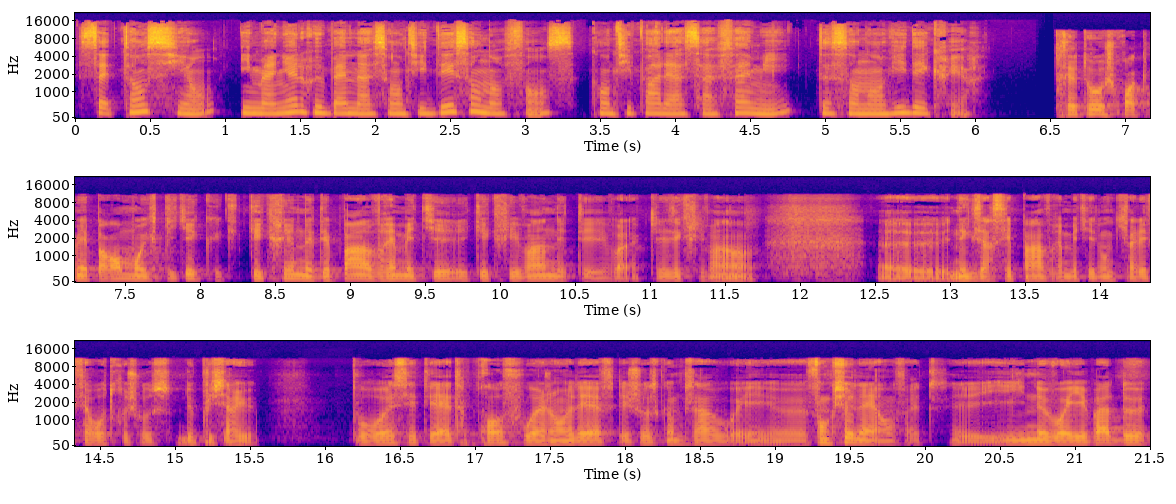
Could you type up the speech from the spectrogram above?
Cette tension, Emmanuel Ruben l'a sentie dès son enfance quand il parlait à sa famille de son envie d'écrire. Très tôt, je crois que mes parents m'ont expliqué qu'écrire n'était pas un vrai métier et qu'écrivain n'était voilà que les écrivains euh, n'exerçaient pas un vrai métier, donc il fallait faire autre chose, de plus sérieux. Pour eux, c'était être prof ou agent EDF, des choses comme ça, euh, fonctionnaire en fait. ils ne voyaient pas de,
